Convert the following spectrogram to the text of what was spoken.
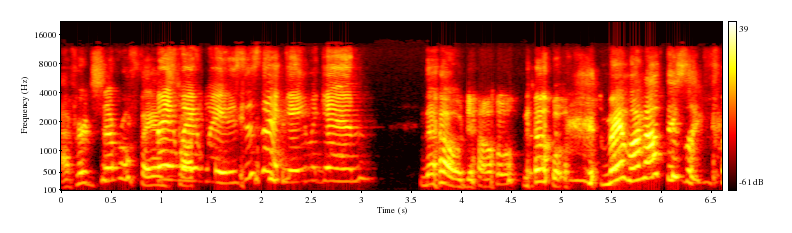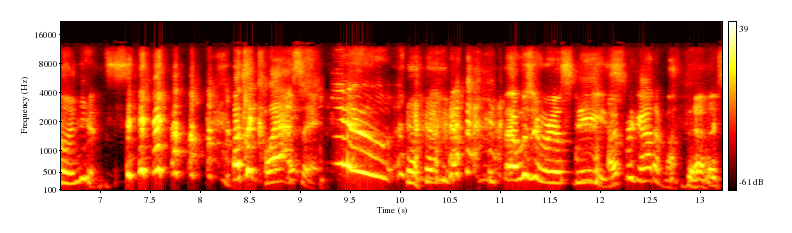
I've heard several fans. Wait, talk- wait, wait. Is this that game again? No, no, no. Man, my mouth tastes like onions. That's a classic. That was a real sneeze. I forgot about that.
